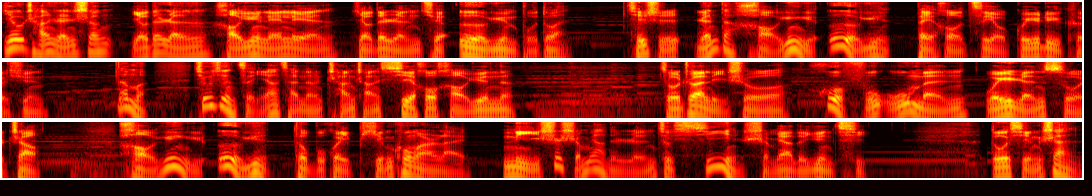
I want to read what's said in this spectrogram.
悠长人生，有的人好运连连，有的人却厄运不断。其实，人的好运与厄运背后自有规律可循。那么，究竟怎样才能常常邂逅好运呢？《左传》里说：“祸福无门，为人所照。”好运与厄运都不会凭空而来，你是什么样的人，就吸引什么样的运气。多行善，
